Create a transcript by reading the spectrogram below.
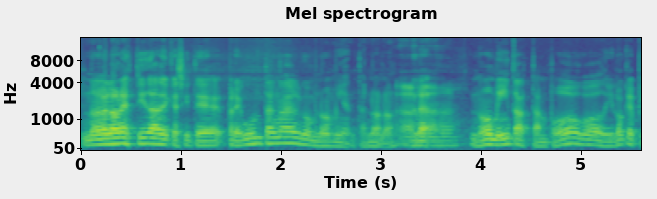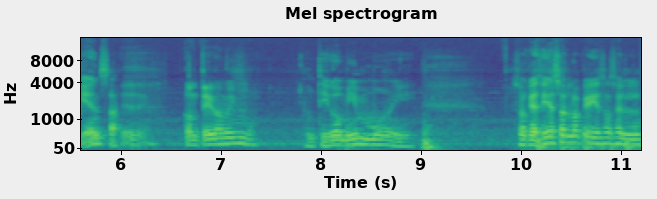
No es la honestidad de que si te preguntan algo, no mientas. No, no. Ajá, La- ajá. no mitas tampoco, di lo que piensas Sí, sí. Contigo mismo. contigo mismo y eso que sí eso es lo que hizo ser,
